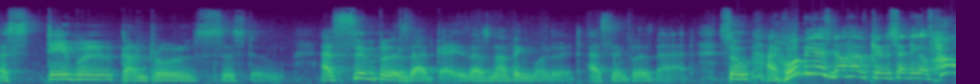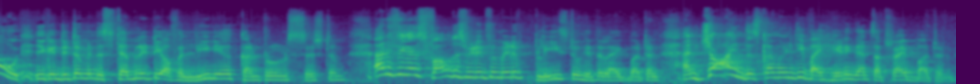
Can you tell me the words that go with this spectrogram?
a stable control system. As simple as that, guys. There's nothing more to it. As simple as that. So I hope you guys now have clear understanding of how you can determine the stability of a linear control system. And if you guys found this video informative, please do hit the like button and join this community by hitting that subscribe button.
